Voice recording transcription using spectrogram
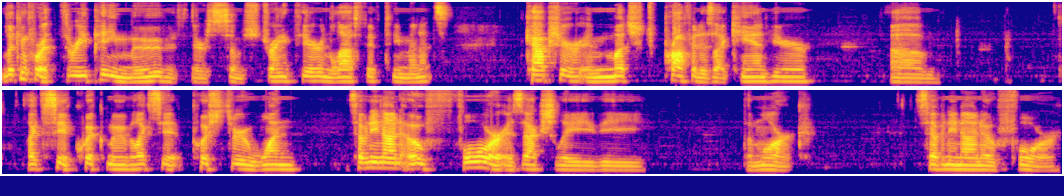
Looking for a 3P move if there's some strength here in the last 15 minutes. Capture as much profit as I can here. Um, I like to see a quick move. I'd like to see it push through 179.04 is actually the the mark. 79.04.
